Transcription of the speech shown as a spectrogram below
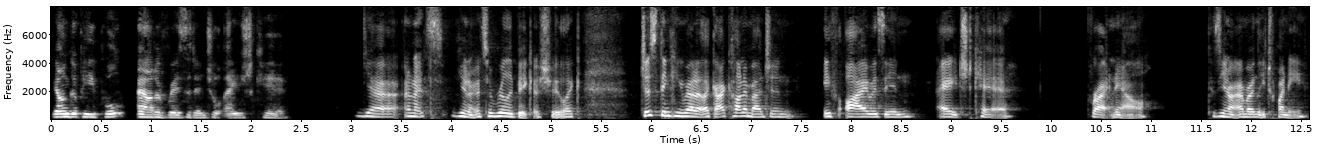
younger people, out of residential aged care. Yeah, and it's you know it's a really big issue. Like just thinking about it, like I can't imagine if I was in aged care right now because you know I'm only 20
